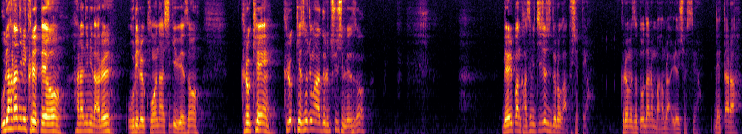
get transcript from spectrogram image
우리 하나님이 그랬대요. 하나님이 나를 우리를 구원하시기 위해서 그렇게 그렇게 소중한 아들을 주시면서 매일 밤 가슴이 찢어지도록 아프셨대요. 그러면서 또 다른 마음을 알려주셨어요. 내 딸아,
